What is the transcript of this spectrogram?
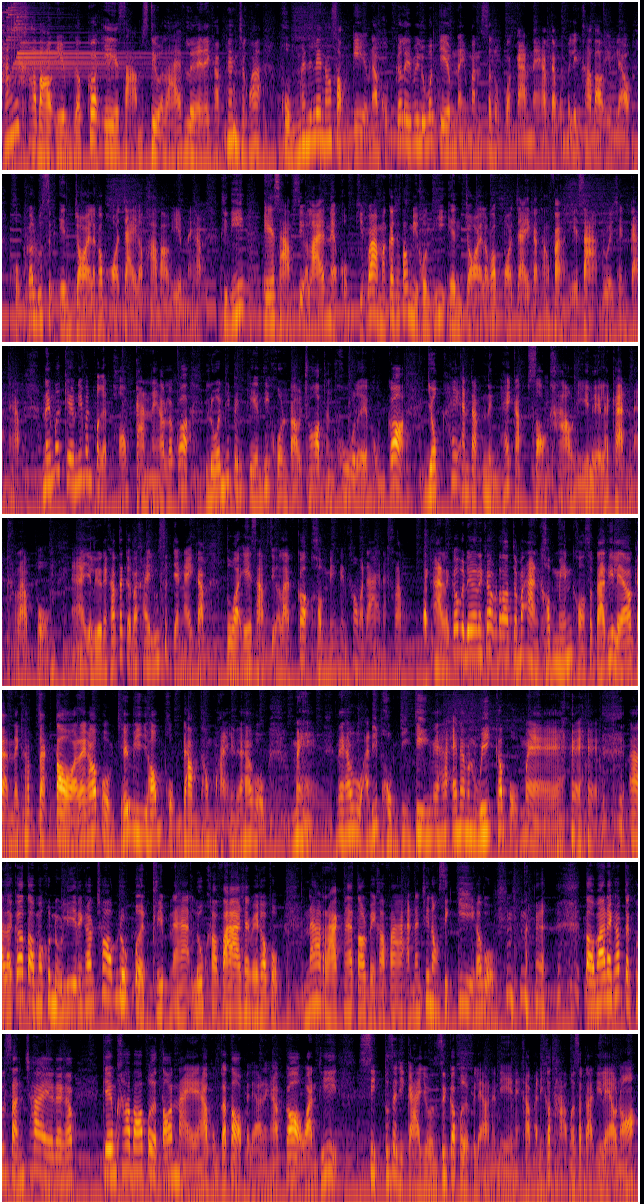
ทั้งคาบาวเอ็มแล้วก็ A3 Still Alive เลยนะครับ เนื่องจากว่าผมไม่ได้เล่นทั้ง 2 เกมนะ ผมก็เลยไม่รู้ว่าเกมไหนมันสนุกกว่ากันนะครับ แต่ผมไปเล่นคาบาวเอ็มแล้ว ผมก็รู้สึก enjoy แล้วก็พอใจกับคาบาวเอ็มนะครับ ทีนี้ A3 Still Alive เนี่ยผมคิดว่ามันก็จะต้องมีคนที่ enjoy แล้วก็พอใจกับทั้งฝั่ง A3 ด้วยเช่นกันนะครับ ในเมื่อเกมนี้มันเปิดพร้อมกันนะครับ แล้วก็ล้วนที่เป็นเกมที่คนเราชอบทั้งคู่เลย ผมก็ยกให้อันดับหนึ่งให้กับ 2 ข่าวนี้เลยละกันนะครับผมอ่าอย่าลืมนะครับถ้าเกิดว่าใครรู้สึกยังไงกับตัว A3 Still Alive ก็คอมเมนต์กันเข้ามาได้นะครับอ่าแล้วก็มาเดิมนะครับ เราจะมาอ่านคอมเมนต์ของสัปดาห์ที่แล้วกันนะครับ จากต่อนะครับผมเชฟวีย้อมผมดำทำไมนะครับผม แหม นะครับผม อันนี้ผมจริงๆนะฮะ ไอ้นั่นมันวิกครับผมแหม อ่า แล้วก็ต่อมาคุณหนูลีนะครับ ชอบรูปเปิดคลิปนะฮะ รูปคาฟ้าใช่ไหมครับผม น่ารักนะตอนเป็นคาฟ้า อันนั้นชื่อน้องซิกกี้ครับผม ต่อมานะครับจากคุณสันชัยนะครับเกมคาบาวเปิดตอนไหนนะครับผมก็ตอบไปแล้วนะครับ ก็วันที่ 10พฤศจิกายนซึ่งก็เปิดไปแล้วนั่นเองนะครับ อันนี้เขาถามเมื่อสัปดาห์ที่แล้วเนาะ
